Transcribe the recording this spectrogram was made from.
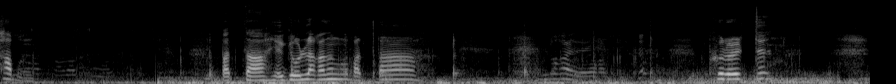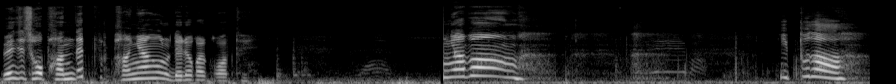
6시 24분. 맞다. 여기 올라가는 거 맞다. 올라가야 내려갈 수 있어? 그럴 듯? 왠지 저 반대 방향으로 내려갈 것 같아. 야봉! 이쁘다.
